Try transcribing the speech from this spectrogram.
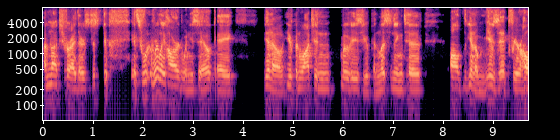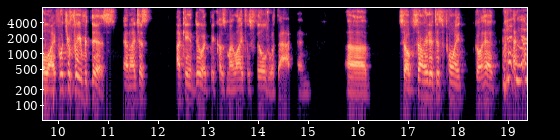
I'm not sure. I, there's just it's really hard when you say, okay, you know, you've been watching movies, you've been listening to all you know music for your whole life. What's your favorite this? And I just I can't do it because my life is filled with that. And uh, so sorry to disappoint. Go ahead. no,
